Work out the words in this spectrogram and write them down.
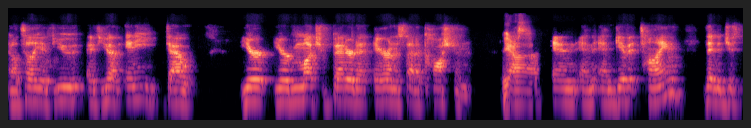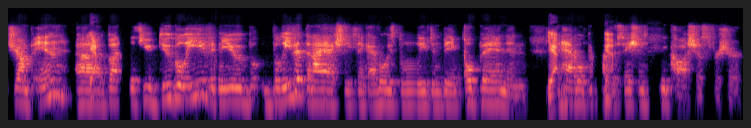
And i'll tell you if you if you have any doubt you're you're much better to err on the side of caution. Yes. Uh, and and and give it time than to just jump in. Uh, yeah. But if you do believe and you b- believe it, then I actually think I've always believed in being open and, yeah. and have open conversations. Yeah. Be cautious for sure.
